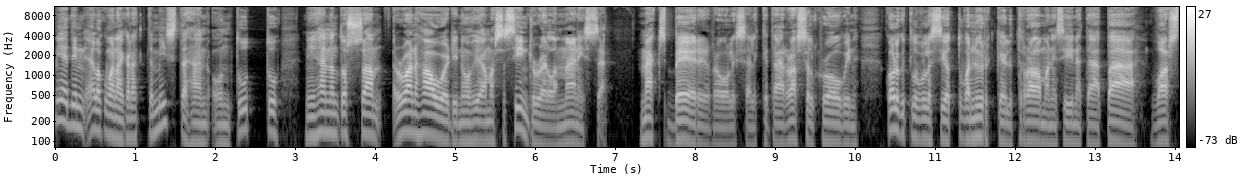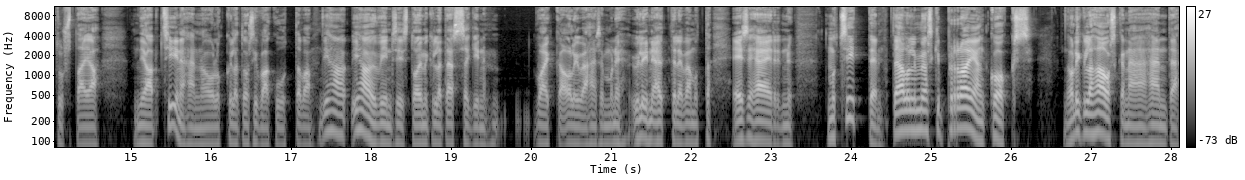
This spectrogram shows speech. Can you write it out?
mietin elokuvan aikana, että mistä hän on tuttu, niin hän on tuossa Ron Howardin ohjaamassa Cinderella Manissa. Max Bearin roolissa, eli tämä Russell Crowein 30-luvulle sijoittuva nyrkkeilytraama, niin siinä tämä päävastustaja, Ja siinä hän on ollut kyllä tosi vakuuttava. Ihan, ihan hyvin siis toimi kyllä tässäkin, vaikka oli vähän semmoinen ylinäyttelevä, mutta ei se häirinnyt. Mutta sitten, täällä oli myöskin Brian Cox. Oli kyllä hauska nähdä häntä.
